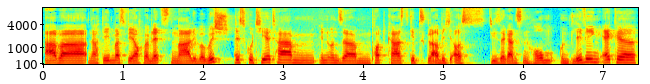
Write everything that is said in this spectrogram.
Aber nach dem, was wir auch beim letzten Mal über Wish diskutiert haben in unserem Podcast, gibt es, glaube ich, aus dieser ganzen Home- und Living-Ecke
